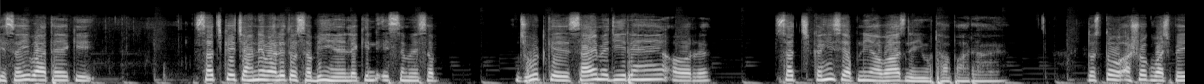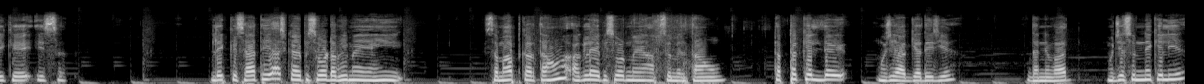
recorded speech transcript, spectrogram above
ये सही बात है कि सच के चाहने वाले तो सभी हैं, लेकिन इस समय सब झूठ के साय में जी रहे हैं और सच कहीं से अपनी आवाज़ नहीं उठा पा रहा है। दोस्तों, अशोक वाजपेयी के इस लेख के साथ ही आज का एपिसोड अभी मैं यहीं समाप्त करता हूँ। अगले एपिसोड में आपसे मिलता हूँ। तब तक के लिए मुझे आज्ञा दीजिए। धन्यवाद। मुझे सुनने के लिए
